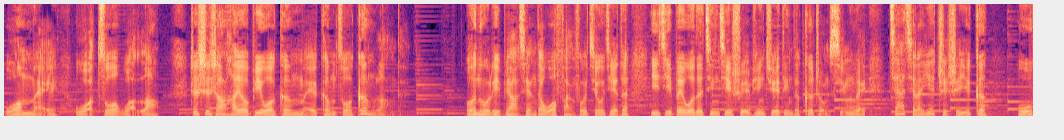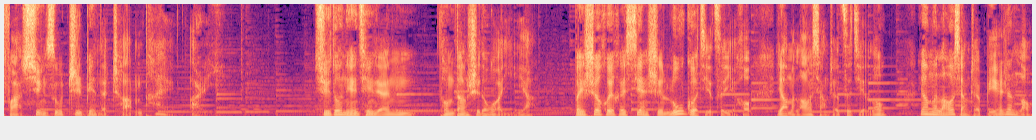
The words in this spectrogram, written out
我美，我作，我浪，这世上还有比我更美、更作、更浪的。我努力表现的，我反复纠结的，以及被我的经济水平决定的各种行为，加起来也只是一个无法迅速质变的常态而已。许多年轻人同当时的我一样，被社会和现实撸过几次以后，要么老想着自己 low，要么老想着别人 low。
